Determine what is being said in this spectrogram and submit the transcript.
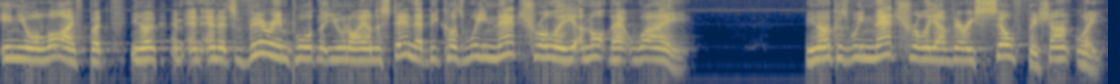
in your life. But, you know, and, and, and it's very important that you and I understand that because we naturally are not that way. You know, because we naturally are very selfish, aren't we?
